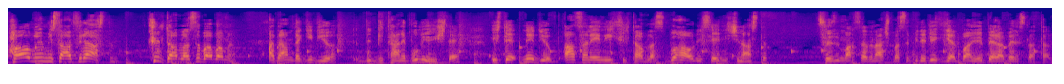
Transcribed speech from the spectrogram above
Havluyu misafire astım. Kül tablası babamın. Adam da gidiyor bir, bir tane buluyor işte. İşte ne diyor? Al sana en iyi kül tablası. Bu havluyu senin için astım. Sözün maksadını aşmasın. Bir de diyor ki gel banyoyu beraber ıslatalım.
